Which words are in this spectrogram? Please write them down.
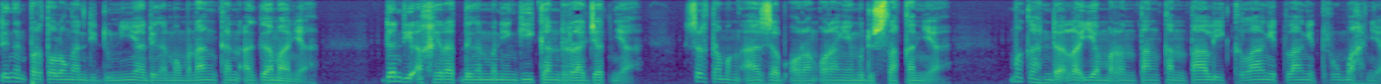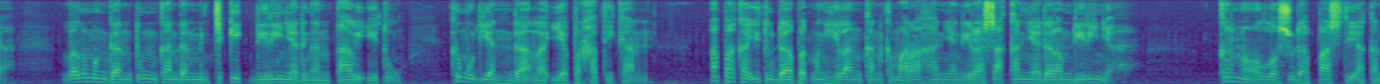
dengan pertolongan di dunia dengan memenangkan agamanya, dan di akhirat dengan meninggikan derajatnya, serta mengazab orang-orang yang mendustakannya, maka hendaklah ia merentangkan tali ke langit-langit rumahnya, lalu menggantungkan dan mencekik dirinya dengan tali itu. Kemudian hendaklah ia perhatikan, apakah itu dapat menghilangkan kemarahan yang dirasakannya dalam dirinya. Karena Allah sudah pasti akan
